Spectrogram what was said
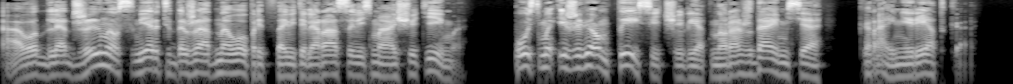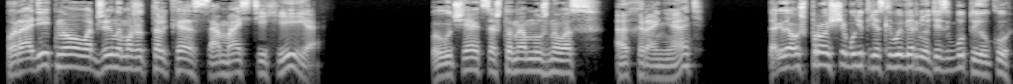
а вот для джинов смерть даже одного представителя расы весьма ощутима. Пусть мы и живем тысячи лет, но рождаемся крайне редко. Породить нового джина может только сама стихия. Получается, что нам нужно вас охранять? Тогда уж проще будет, если вы вернетесь в бутылку.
